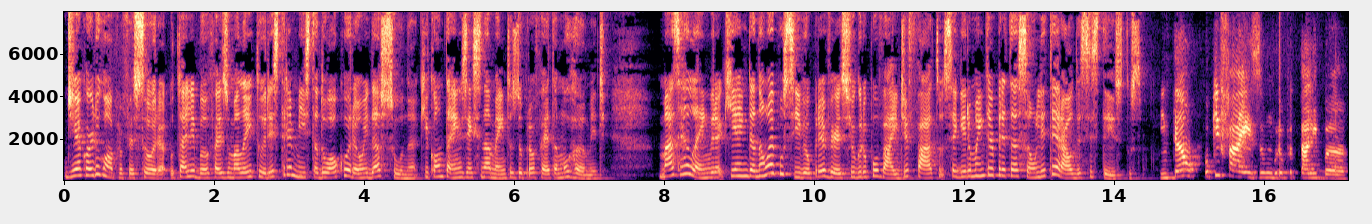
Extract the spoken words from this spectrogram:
De acordo com a professora, o Talibã faz uma leitura extremista do Alcorão e da Suna, que contém os ensinamentos do profeta Muhammad. Mas relembra que ainda não é possível prever se o grupo vai, de fato, seguir uma interpretação literal desses textos. Então, o que faz um grupo talibã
